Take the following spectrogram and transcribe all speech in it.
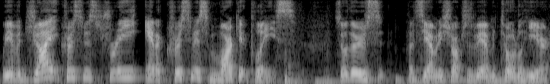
We have a giant Christmas tree and a Christmas marketplace. So there's, let's see how many structures we have in total here.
